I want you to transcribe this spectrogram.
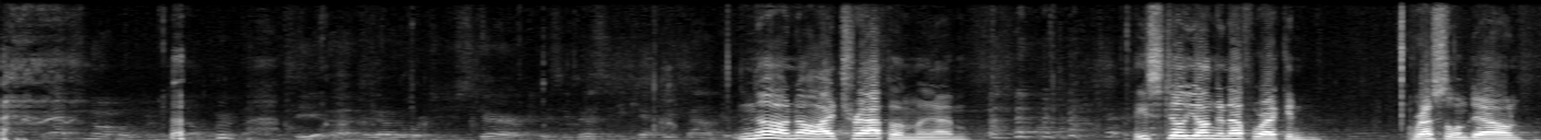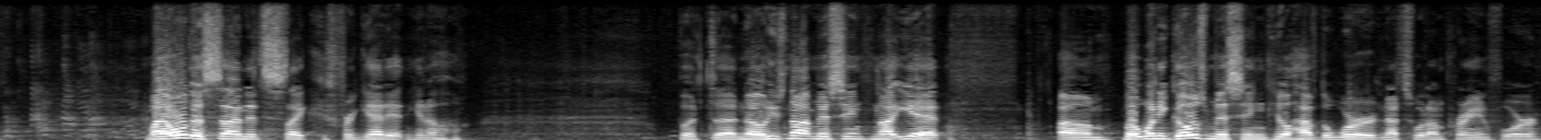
That's normal for in other words, you scare. Is he missing? He can't be found? No, no, I trap him. Um, he's still young enough where I can wrestle him down. My oldest son, it's like, forget it, you know. But uh, no, he's not missing, not yet. Um, but when he goes missing, he'll have the word, and that's what I'm praying for.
